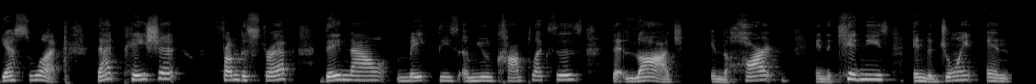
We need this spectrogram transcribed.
Guess what? That patient from the strep, they now make these immune complexes that lodge in the heart, in the kidneys, in the joint. And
